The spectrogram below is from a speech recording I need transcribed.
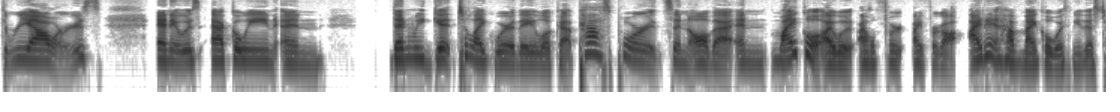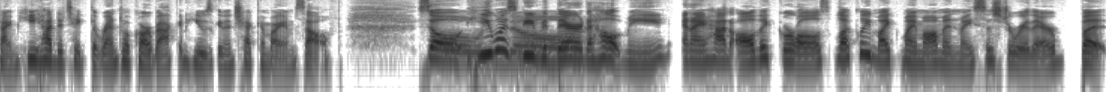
three hours and it was echoing and then we get to like where they look at passports and all that. And Michael, I would I for, I forgot. I didn't have Michael with me this time. He had to take the rental car back and he was going to check in by himself. So Oh, he wasn't even there to help me. And I had all the girls. Luckily, Mike, my mom and my sister were there. But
